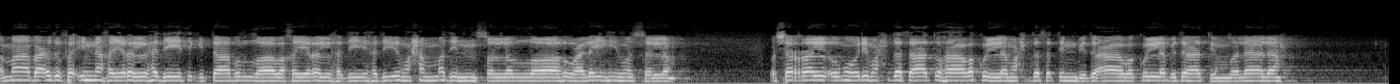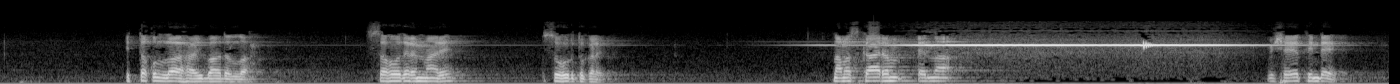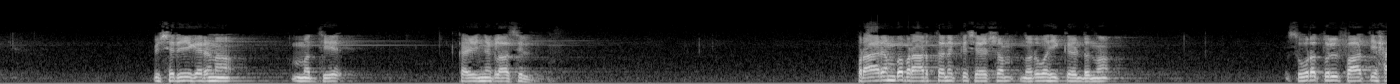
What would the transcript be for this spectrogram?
اما بعد فان خير الحديث كتاب الله وخير الهدي هدي محمد صلى الله عليه وسلم وشر الامور محدثاتها وكل محدثه بدعه وكل بدعه ضلاله اتقوا الله عباد الله സഹോദരന്മാരെ സുഹൃത്തുക്കളെ നമസ്കാരം എന്ന വിഷയത്തിന്റെ വിശദീകരണ മധ്യേ കഴിഞ്ഞ ക്ലാസ്സിൽ പ്രാരംഭ പ്രാർത്ഥനയ്ക്ക് ശേഷം നിർവഹിക്കേണ്ടുന്ന സൂറത്തുൽ ഫാത്തിഹ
